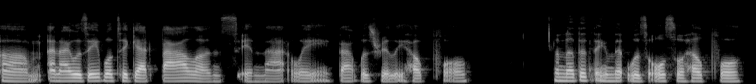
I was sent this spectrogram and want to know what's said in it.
Um, and I was able to get balance in that way. That was really helpful. Another thing that was also helpful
